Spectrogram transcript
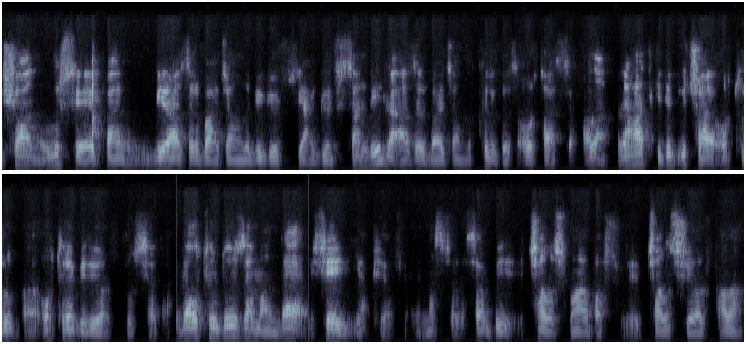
şu an Rusya'ya ben bir Azerbaycanlı bir Gürcistan yani Gürcistan değil de Azerbaycanlı, Kırgız, Orta Asya falan rahat gidip 3 ay oturup e, oturabiliyor Rusya'da. Ve oturduğu zaman da şey yapıyor. Nasıl söylesem bir çalışmaya başlıyor, çalışıyor falan.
